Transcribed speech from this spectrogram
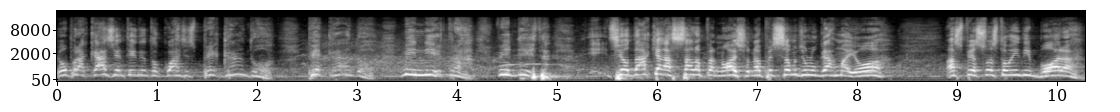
Eu para casa entrei dentro do quarto e disse, pegando, pegando, ministra, ministra. E se eu dar aquela sala para nós, nós precisamos de um lugar maior. As pessoas estão indo embora.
